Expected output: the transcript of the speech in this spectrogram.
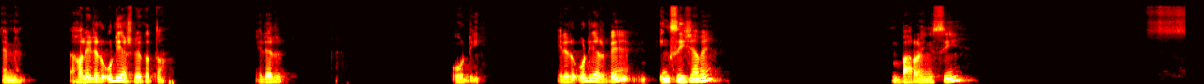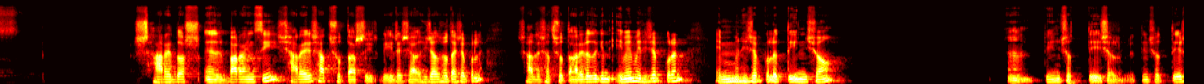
এমএম। তাহলে এটার ওডি আসবে কত? এটার ওডি এটার ওডি আসবে ইঞ্চি হিসাবে বারো ইঞ্চি সাড়ে দশ বারো ইঞ্চি, সাড়ে সাতশো আশি, এটা হিসাব করলে সাড়ে সাতশো আর এটা যদি এম এম এর হিসাব করেন এম এম এর হিসাব করলে তিনশো তিনশো তেইশ আসবে তিনশো তেইশ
